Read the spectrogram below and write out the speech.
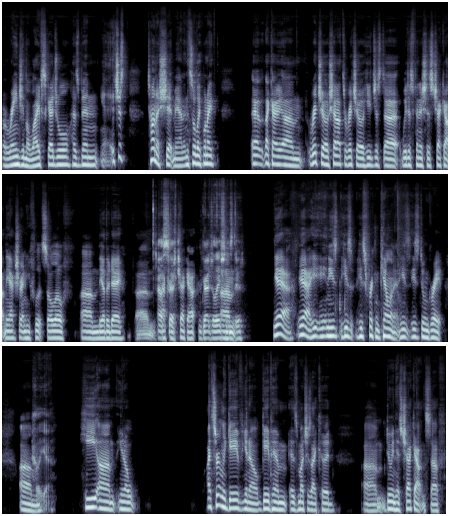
arranging the life schedule has been it's just ton of shit man. And so like when i uh, like i um richo shout out to richo. He just uh we just finished his checkout in the extra and he flew it solo um the other day um Oh, after his sick. checkout. Congratulations, um, dude. Yeah yeah he and he's he's he's freaking killing it he's he's doing great um Hell yeah. he um you know i certainly gave you know gave him as much as i could um doing his checkout and stuff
